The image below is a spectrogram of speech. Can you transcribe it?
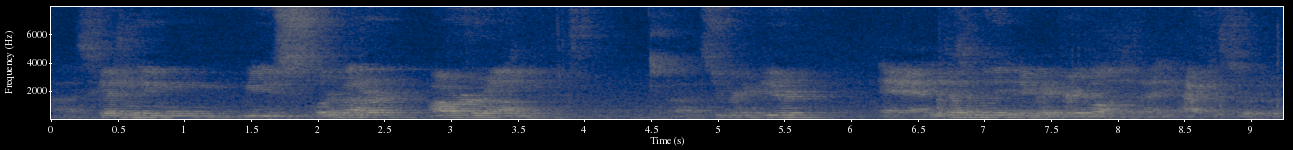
uh, scheduling, we use Slurm at our, our um, supercomputer, and it doesn't really integrate very well into that. You have to sort of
